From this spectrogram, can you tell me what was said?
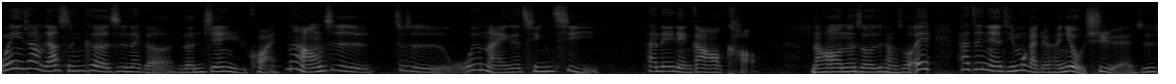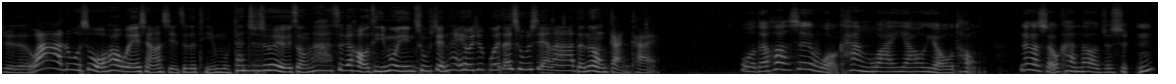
我印象比较深刻的是那个人间愉快，那好像是就是我有哪一个亲戚，他那一年刚好考。然后那时候就想说，哎、欸，他今年的题目感觉很有趣，哎，只是觉得哇，如果是我的话，我也想要写这个题目，但就是会有一种啊，这个好题目已经出现，他以后就不会再出现啦的那种感慨。我的话是我看歪腰邮筒，那个时候看到的就是，嗯，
